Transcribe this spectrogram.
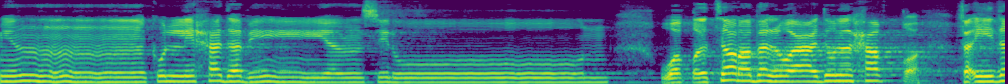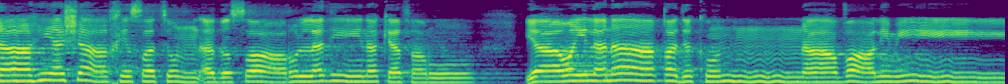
من كل حدب ينسلون. واقترب الوعد الحق فإذا هي شاخصة أبصار الذين كفروا يا ويلنا قد كنا ظالمين.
